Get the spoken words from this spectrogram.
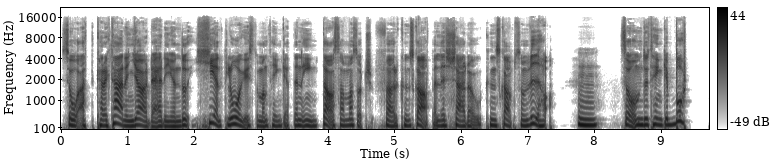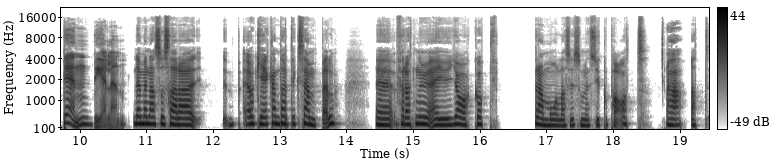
Så att karaktären gör det är det ju ändå helt logiskt om man tänker att den inte har samma sorts förkunskap eller shadow-kunskap som vi har. mm. Så om du tänker bort den delen. Nej men alltså eh, okej jag kan ta ett exempel. Eh, för att nu är ju Jakob frammålas ju som en psykopat. Ja. att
